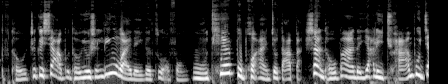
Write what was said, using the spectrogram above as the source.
捕头，这个下捕头又是另外的一个作风，五天不破案就打板，上头办案的压力全部嫁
